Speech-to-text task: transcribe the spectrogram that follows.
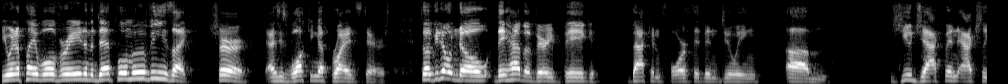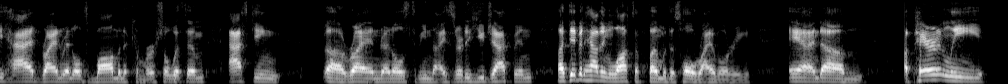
you want to play Wolverine in the Deadpool movie?" He's like, "Sure." As he's walking up Ryan's stairs. So if you don't know, they have a very big back and forth they've been doing. Um, Hugh Jackman actually had Ryan Reynolds' mom in a commercial with him, asking uh, Ryan Reynolds to be nicer to Hugh Jackman. Like they've been having lots of fun with this whole rivalry, and um, apparently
